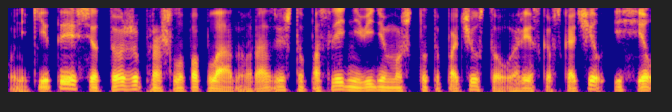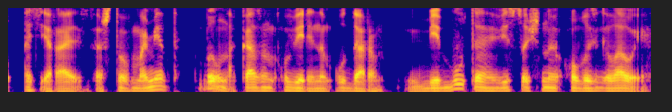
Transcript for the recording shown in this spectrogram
У Никиты все тоже прошло по плану, разве что последний, видимо, что-то почувствовал, резко вскочил и сел, озираясь, за что в момент был наказан уверенным ударом бибута в височную область головы.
